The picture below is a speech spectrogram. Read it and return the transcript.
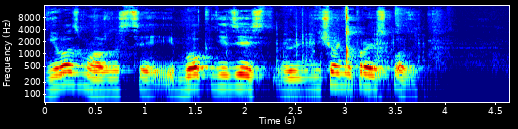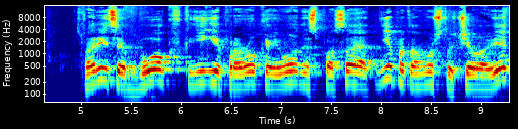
ни возможностей, и Бог не действует, ничего не происходит. Смотрите, Бог в книге пророка Ионы спасает не потому, что человек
